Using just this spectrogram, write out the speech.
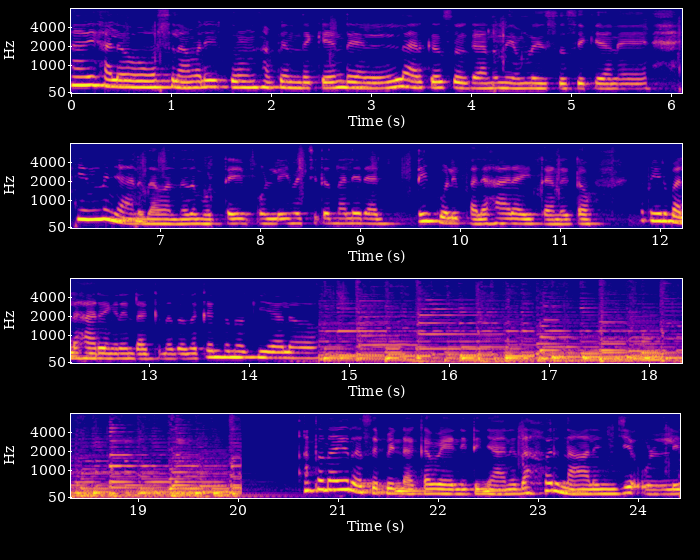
ഹായ് ഹലോ. അസ്സാം വലൈക്കും അപ്പോൾ എന്തൊക്കെയുണ്ട്? എല്ലാവർക്കും സുഖമാണെന്ന് നമ്മൾ വിശ്വസിക്കുകയാണ്. ഇന്ന് ഞാനിതാ വന്നത് മുട്ടയും ഉള്ളിയും വെച്ചിട്ട് നല്ലൊരു അടിപൊളി പലഹാരമായിട്ടാണ് കേട്ടോ. അപ്പോൾ ഈ ഒരു പലഹാരം എങ്ങനെ ഉണ്ടാക്കുന്നത്? എന്നൊക്കെ ഉണ്ട് നോക്കിയാലോ. അപ്പോൾ ഇതാ റെസിപ്പി ഉണ്ടാക്കാൻ വേണ്ടിയിട്ട് ഞാനിതാ ഒരു നാലഞ്ച് ഉള്ളി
